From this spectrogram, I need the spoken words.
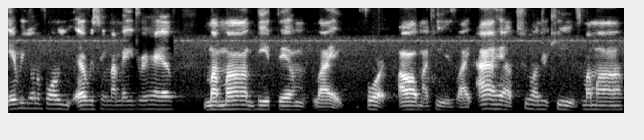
every uniform you ever seen my major have. My mom did them like for all my kids. Like I have 200 kids. My mom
